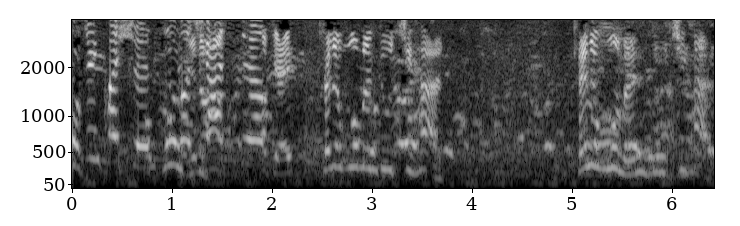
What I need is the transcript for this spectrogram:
answering questions, but You you are still. okay. Can a woman do jihad? Can a woman do jihad?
